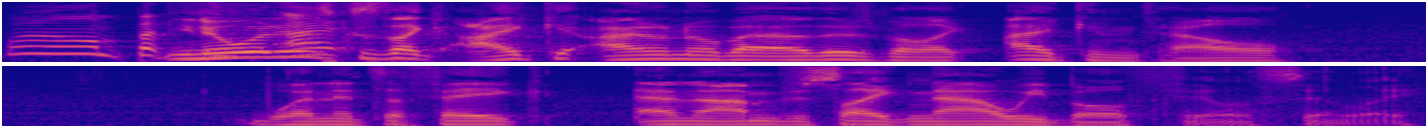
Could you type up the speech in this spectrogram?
well, but You know what it is? Because like I, can, I don't know about others, but like I can tell when it's a fake, and I'm just like now we both feel silly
